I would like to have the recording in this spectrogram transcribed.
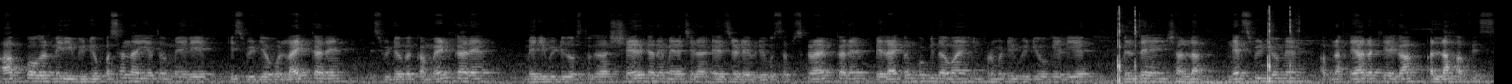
आपको अगर मेरी वीडियो पसंद आई है तो मेरे इस वीडियो को लाइक करें, इस वीडियो पे कमेंट करें, मेरी वीडियो दोस्तों के साथ शेयर करें, मेरे चैनल एस जेड एवरी को सब्सक्राइब करें बेल आइकन को भी दबाएँ इन्फॉर्मेटिव वीडियो के लिए। मिलते हैं इंशाल्लाह नेक्स्ट वीडियो में। अपना ख्याल रखिएगा। अल्लाह हाफिज़।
